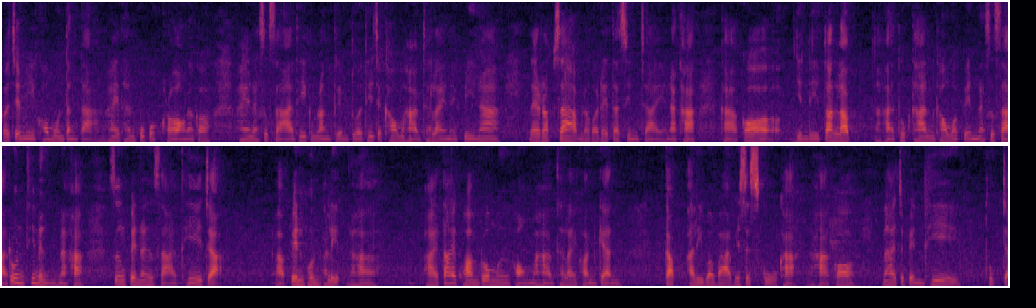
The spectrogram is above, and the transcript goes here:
ก็จะมีข้อมูลต่างๆ ให้ท่านผู้ปกครอง แล้วก็ให้นักศึกษาที่กำลังเตรียมตัวที่จะเข้ามหาวิทยาลัยในปีหน้า ได้รับทราบแล้วก็ได้ตัดสินใจนะคะค่ะก็ยินดีต้อนรับนะคะทุกท่านเข้ามาเป็นนักศึกษารุ่นที่1นะคะซึ่งเป็นนักศึกษาที่จะเป็นผลผลิตนะคะภายใต้ความร่วมมือของมหาวิทยาลัยขอนแก่น กับ Alibaba Business School ค่ะนะคะก็น่าจะเป็นที่ถูกใจ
